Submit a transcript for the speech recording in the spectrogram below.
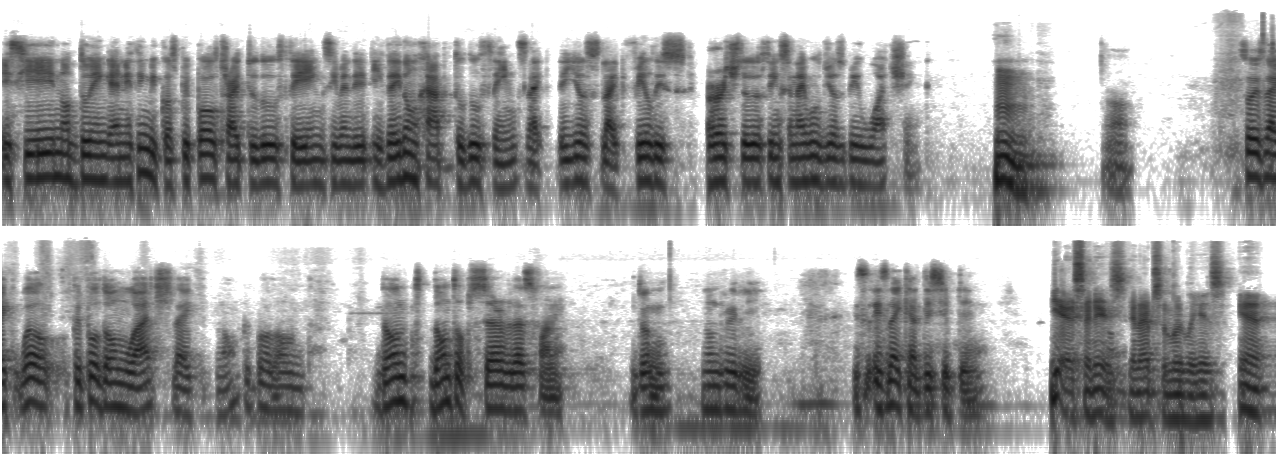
is he not doing anything because people try to do things even if they don't have to do things like they just like feel this urge to do things and i will just be watching? Hmm. Oh. so it's like well people don't watch like no people don't don't don't observe that's funny. Don't don't really it's, it's like a discipline. Yes it is. It absolutely is. Yeah.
